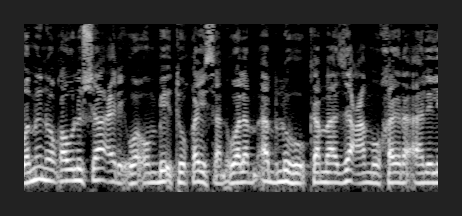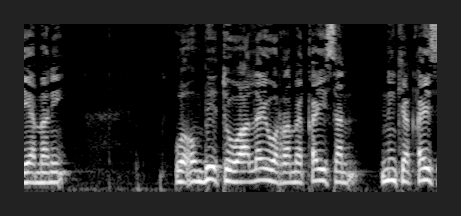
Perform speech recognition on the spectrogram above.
wa minhu qowl shaaciri wa unbitu qaysan walam abluhu kamaa zacamuu khayra ahli اlyamani wa unbitu waa lay waramay qaysan ninka qays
